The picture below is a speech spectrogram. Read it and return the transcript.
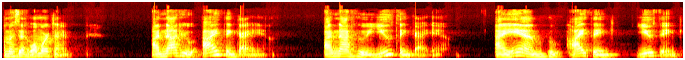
I'm going to say that one more time. I'm not who I think I am. I'm not who you think I am. I am who I think you think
